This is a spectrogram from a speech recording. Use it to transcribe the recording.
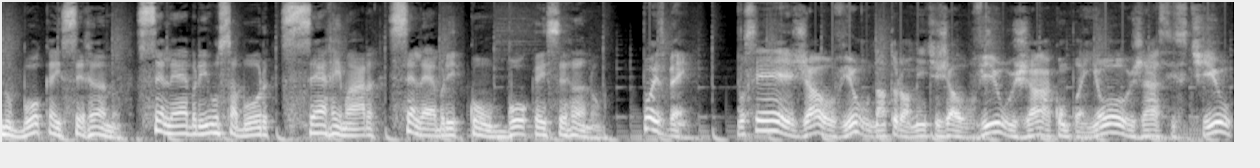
no Boca e Serrano. Celebre o sabor Serra e Mar. Celebre com Boca e Serrano. Pois bem, você já ouviu, naturalmente já ouviu, já acompanhou, já assistiu,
